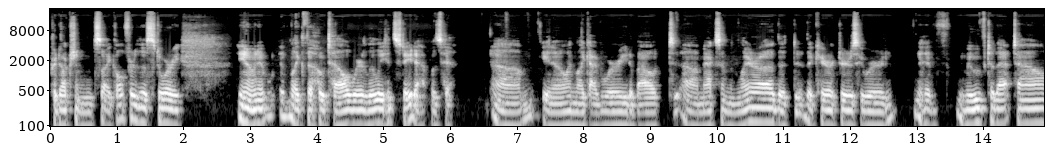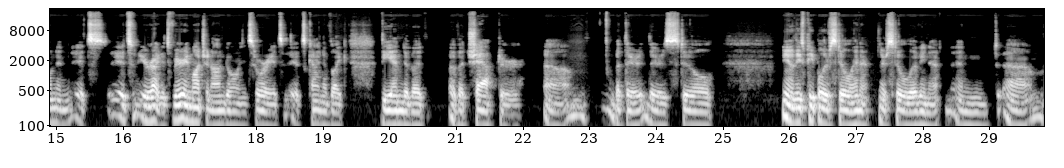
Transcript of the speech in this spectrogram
production cycle for this story, you know, and it like the hotel where Lily had stayed at was hit, um, you know, and like I've worried about uh, Maxim and Lara, the the characters who were have moved to that town. And it's it's you're right it's very much an ongoing story. It's it's kind of like the end of a of a chapter, um, but there there's still you know these people are still in it. They're still living it. And um,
